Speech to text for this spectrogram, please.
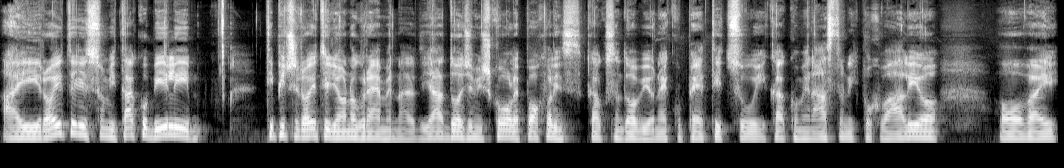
A i roditelji su mi tako bili tipični roditelji onog vremena. Ja dođem iz škole, pohvalim kako sam dobio neku peticu i kako me nastavnik pohvalio. Ovaj,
